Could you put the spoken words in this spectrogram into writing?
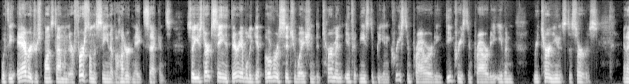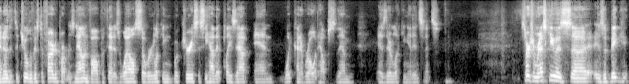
with the average response time when they're first on the scene of 108 seconds. So you start seeing that they're able to get over a situation, determine if it needs to be increased in priority, decreased in priority, even return units to service. And I know that the Chula Vista Fire Department is now involved with that as well. So we're looking, we're curious to see how that plays out and what kind of role it helps them as they're looking at incidents. Search and rescue is uh, is a big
